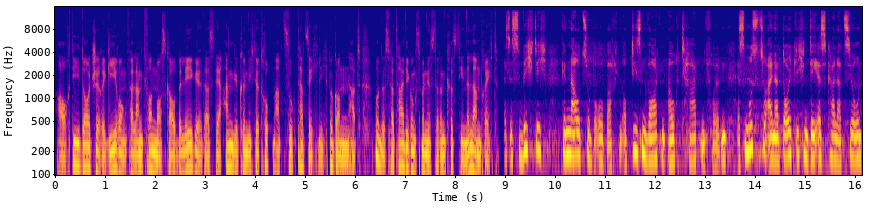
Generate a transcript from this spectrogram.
Auch die deutsche Regierung verlangt von Moskau Belege, dass der angekündigte Truppenabzug tatsächlich begonnen hat. Bundesverteidigungsministerin Christine Lambrecht. Es ist wichtig, genau zu beobachten, ob diesen Worten auch Taten folgen. Es muss zu einer deutlichen Deeskalation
